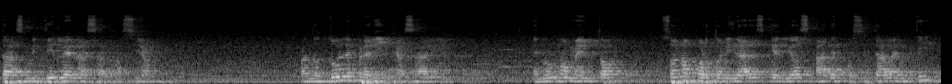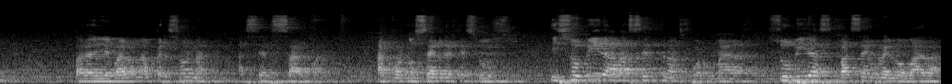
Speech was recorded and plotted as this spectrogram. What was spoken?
transmitirle la salvación. Cuando tú le predicas a alguien, en un momento son oportunidades que Dios ha depositado en ti para llevar a una persona a ser salva, a conocer de Jesús. Y su vida va a ser transformada, su vida va a ser renovada,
